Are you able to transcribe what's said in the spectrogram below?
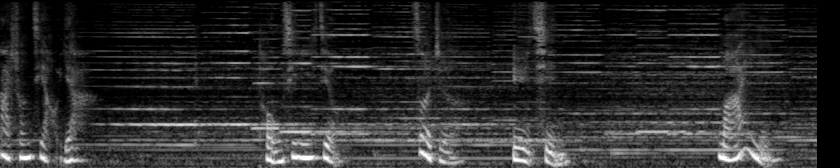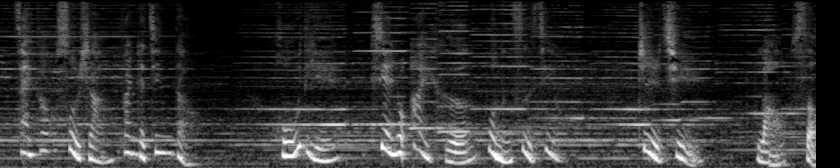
那双脚丫。童心依旧，作者：雨晴。蚂蚁在高速上翻着筋斗，蝴蝶陷入爱河不能自救，志趣老叟。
